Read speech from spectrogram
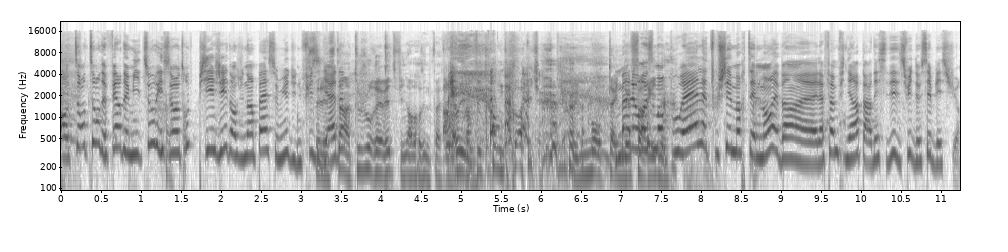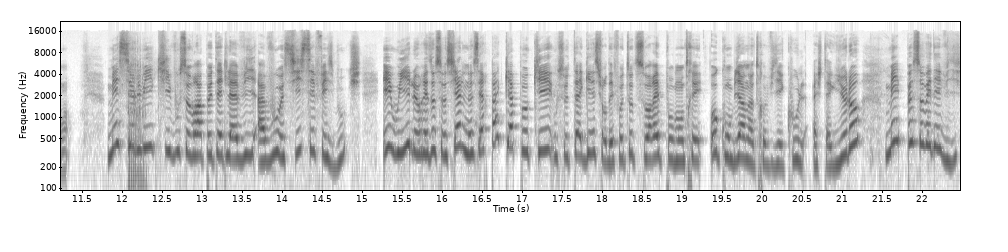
en tentant de faire demi-tour, ils se retrouvent piégés dans une impasse au milieu d'une fusillade. Célestin a toujours rêvé de finir dans une favela. Ah trafiquant de drogue. Une montagne de Malheureusement pour elle, touchée mortellement, eh ben, euh, la femme finira par décéder des suites de ses blessures. Mais celui qui vous sauvera peut-être la vie à vous aussi, c'est Facebook. Et oui, le réseau social ne sert pas qu'à poker ou se taguer sur des photos de soirée pour montrer ô combien notre vie est cool, hashtag YOLO, mais peut sauver des vies.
